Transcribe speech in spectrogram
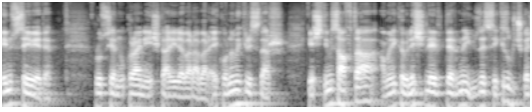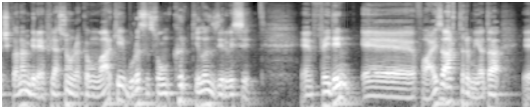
en üst seviyede. Rusya'nın Ukrayna işgaliyle beraber ekonomik riskler. Geçtiğimiz hafta Amerika Birleşik Devletleri'nde %8,5 açıklanan bir enflasyon rakamı var ki burası son 40 yılın zirvesi. Fed'in e, faiz arttırımı ya da e,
